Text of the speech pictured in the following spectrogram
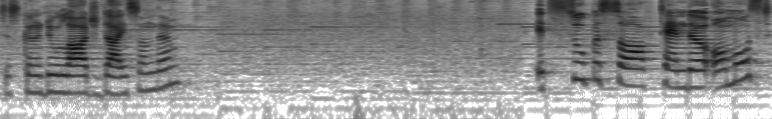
Just to do large dice on them. It's super soft tender almost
